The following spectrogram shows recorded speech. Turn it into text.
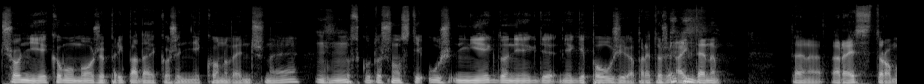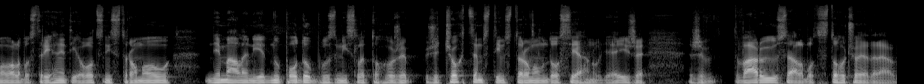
čo niekomu môže pripadať akože nekonvenčné, mm-hmm. v skutočnosti už niekto niekde, niekde používa, pretože aj ten ten rez stromov alebo strihanie tých ovocných stromov nemá len jednu podobu v zmysle toho, že, že čo chcem s tým stromom dosiahnuť. Ej? Že, že tvarujú sa, alebo z toho, čo ja teda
